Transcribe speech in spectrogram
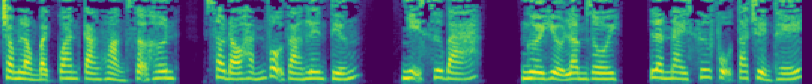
Trong lòng bạch quan càng hoảng sợ hơn, sau đó hắn vội vàng lên tiếng. Nhị sư bá, người hiểu lầm rồi, lần này sư phụ ta chuyển thế,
